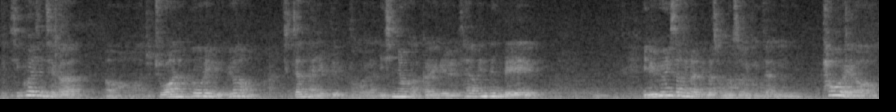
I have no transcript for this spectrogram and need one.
네, 싱크와이즈는 제가 어, 아주 좋아하는 프로그램이고요. 직장 다닐 때부터 거의 한 20년 가까이를 사용했는데 음, 일의 효율성이라든가 전문성이 굉장히 탁월해요.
